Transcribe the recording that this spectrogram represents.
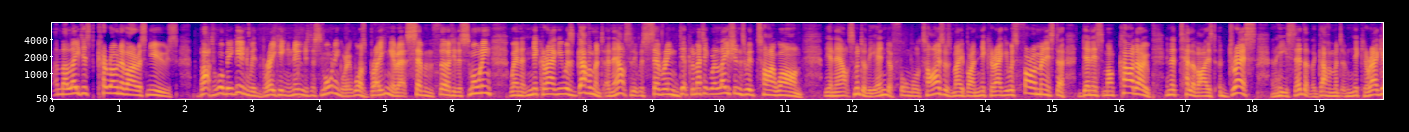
and the latest coronavirus news. But we'll begin with breaking news this morning, or it was breaking about 7.30 this morning, when Nicaragua's government announced that it was severing diplomatic relations with Taiwan. The announcement of the end of formal ties was made by Nicaragua's Foreign Minister, Denis Moncada, in a televised address, and he said that the government of Nicaragua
